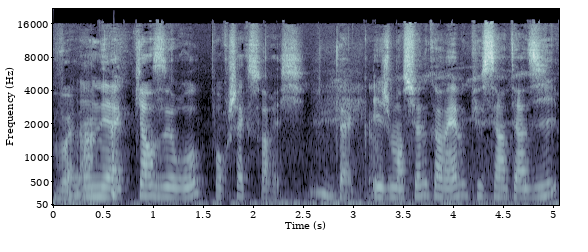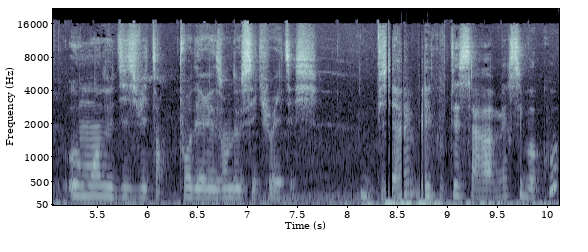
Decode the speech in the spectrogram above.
voilà. on est à 15 euros pour chaque soirée. D'accord. Et je mentionne quand même que c'est interdit au moins de 18 ans, pour des raisons de sécurité. Bien, écoutez Sarah, merci beaucoup.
